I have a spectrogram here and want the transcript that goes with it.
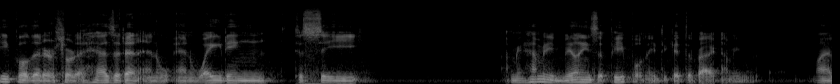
people that are sort of hesitant and and waiting to see. I mean, how many millions of people need to get the vaccine? I mean, my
